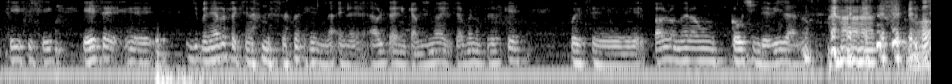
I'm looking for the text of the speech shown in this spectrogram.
sí, sí, sí. Ese, eh, yo venía reflexionando eso en la, en la, ahorita en el camino y decía, bueno, pues es que pues eh, Pablo no era un coaching de vida, ¿no? ¿No?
